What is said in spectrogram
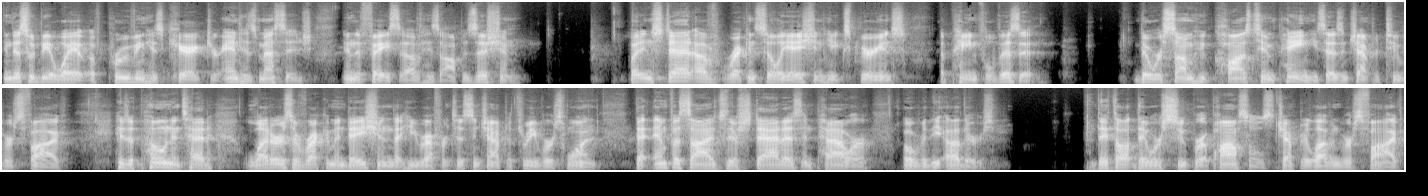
And this would be a way of proving his character and his message in the face of his opposition. But instead of reconciliation, he experienced a painful visit. There were some who caused him pain, he says in chapter 2, verse 5. His opponents had letters of recommendation that he references in chapter 3, verse 1, that emphasized their status and power over the others. They thought they were super apostles, chapter 11, verse 5.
